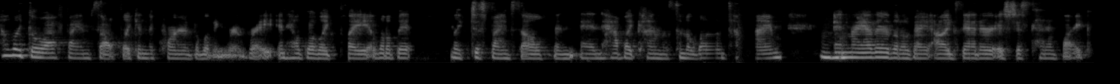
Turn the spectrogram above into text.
he'll like go off by himself, like in the corner of the living room, right? And he'll go like play a little bit like just by himself and and have like kind of some alone time. Mm-hmm. And my other little guy Alexander is just kind of like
